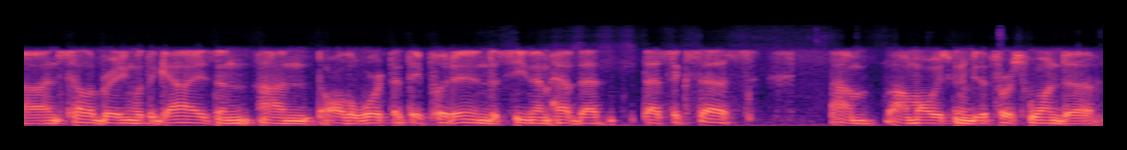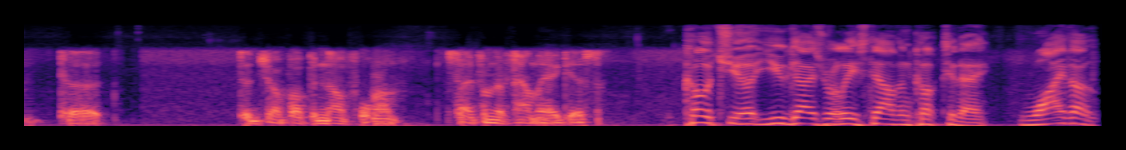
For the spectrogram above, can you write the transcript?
uh, and celebrating with the guys and on all the work that they put in to see them have that that success. Um, I'm always going to be the first one to to to jump up and down for them. Aside from their family, I guess. Coach, you, you guys released Dalvin Cook today. Why the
